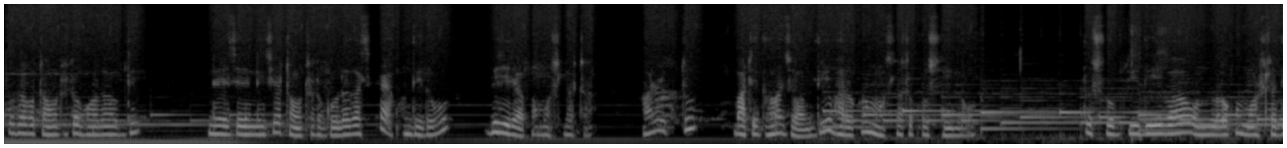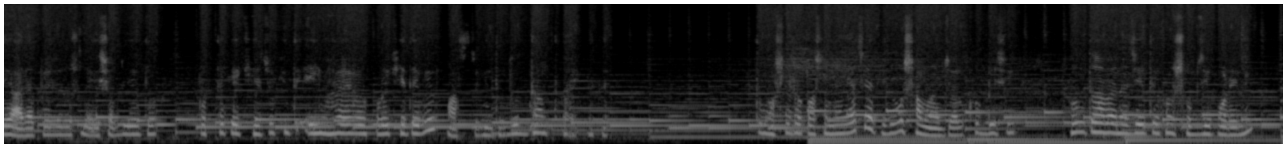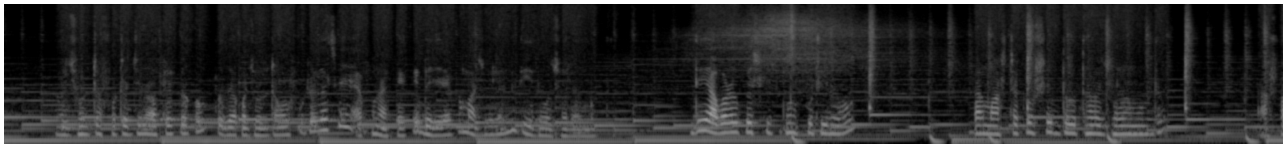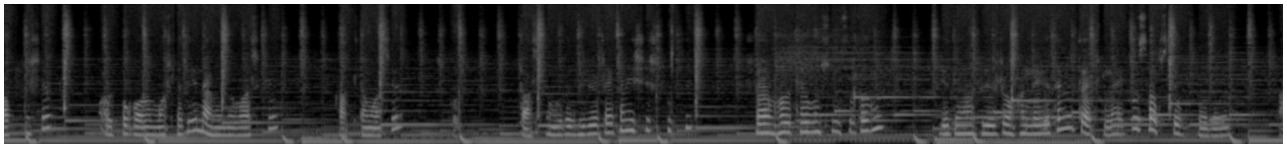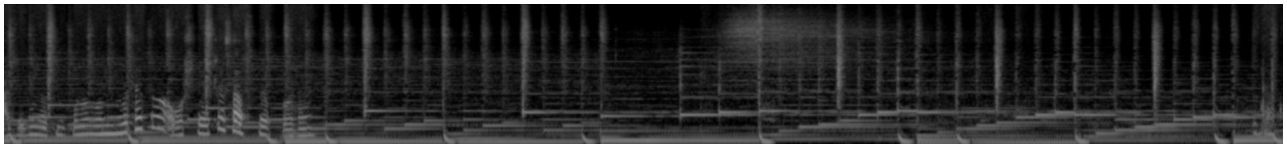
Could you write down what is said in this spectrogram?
তো দেখো টমেটোটা গলা অবধি নেড়ে চেড়ে নিয়েছি আর টমেটোটা গলে গেছে, এখন দিয়ে দেবো ভিজিয়ে রাখা মশলাটা। আর একটু বাটি ধোয়া জল দিয়ে ভালো করে মশলাটা কষিয়ে নেব। তো সবজি দিয়ে বা অন্য রকম মশলা দিয়ে আদা, পেঁয়াজ, রসুন এইসব দিয়ে তো প্রত্যেকে খেয়েছো, কিন্তু এইভাবে একবার করে খেয়ে দেবে মাছটা কিন্তু দুর্দান্ত হয় খেতে। তো মশলাটা কষানো গেছে, দিয়ে দেবো সামান্য জল। খুব বেশি ফুলতে হবে না, যেহেতু এখন সবজি পড়েনি। আমি ঝোলটা ফোটার জন্য অপেক্ষা করব, তো দেখো ঝোলটা আমার ফুটে গেছে, এখন একে একে বেজে রাখা মাছগুলো আমি দিয়ে দেবো ঝোলের মধ্যে। দিয়ে আবারও বেশ কিছুক্ষণ ফুটিয়ে নেব। আর মাছটাকেও সেদ্ধ হতে হবে ঝোলের মধ্যে। আর সব শেষে অল্প গরম মশলা দিয়ে নামিয়ে নেব আজকে কাতলা মাছের ঝোল। তো আজকের মতো ভিডিওটা এখানেই শেষ করছি। সবাই ভালো থাকবেন, সুস্থ থাকুন যদি আমার ভিডিওটা ভালো লেগে থাকে, তো একটা লাইক ও সাবস্ক্রাইব করে দেবেন। আর যদি নতুন কোনো বন্ধু হয়ে থাকে, তো অবশ্যই একটা সাবস্ক্রাইব করে দেবেন।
